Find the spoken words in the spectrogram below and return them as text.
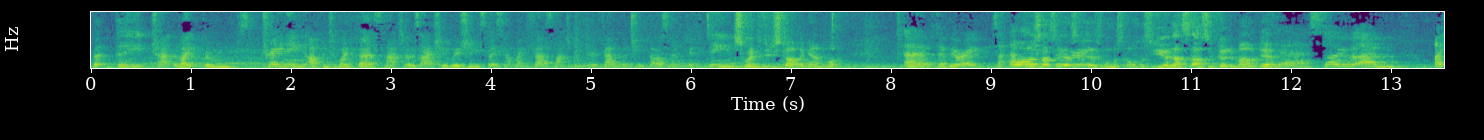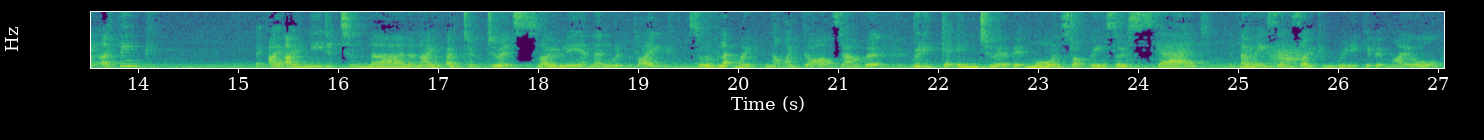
but the tra- like from training up until my first match, I was actually originally supposed to have my first match in November 2015, So when did you start again? What? Um, February. So Oh, so that's, February. that's almost almost a year. That's that's a good amount. Yeah. Yeah, so um, I, I think I, I needed to learn and I, I took to it slowly and then would like sort of let my, not my guards down, but really get into it a bit more and stop being so scared, if that makes sense, so I can really give it my all.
